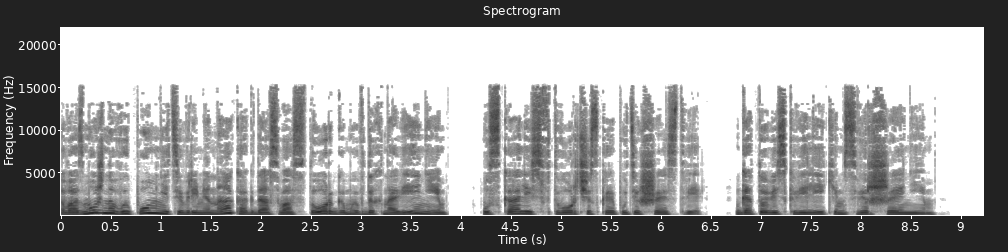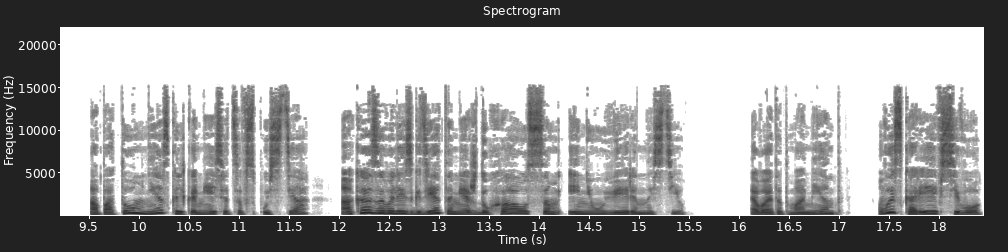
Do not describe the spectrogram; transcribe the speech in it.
Возможно, вы помните времена, когда с восторгом и вдохновением пускались в творческое путешествие, готовясь к великим свершениям. А потом, несколько месяцев спустя, оказывались где-то между хаосом и неуверенностью. В этот момент вы, скорее всего,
